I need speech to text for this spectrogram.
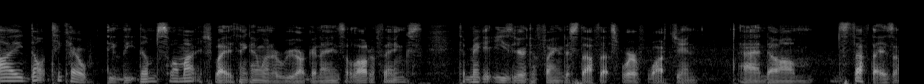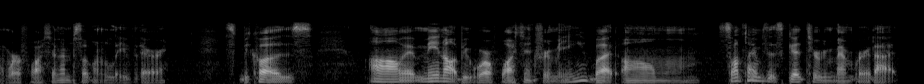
I don't think I'll delete them so much, but I think I'm going to reorganize a lot of things to make it easier to find the stuff that's worth watching. And um, stuff that isn't worth watching, I'm still going to leave there. It's because um, it may not be worth watching for me, but um, sometimes it's good to remember that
